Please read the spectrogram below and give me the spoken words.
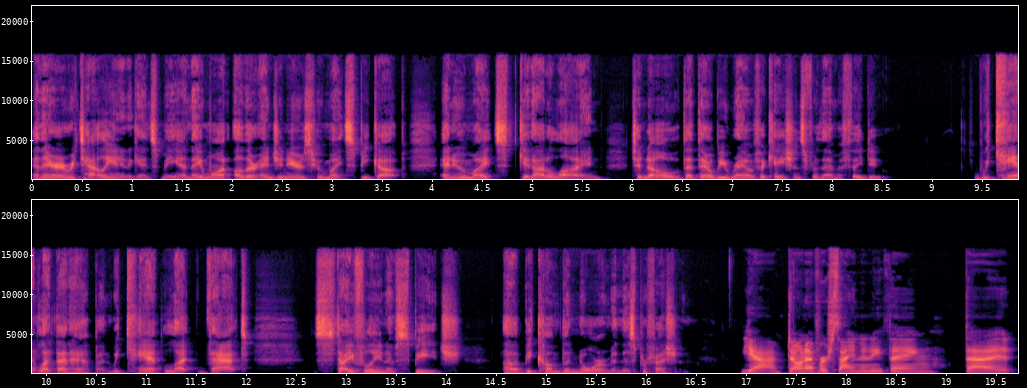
and they're retaliating against me and they want other engineers who might speak up and who might get out of line to know that there'll be ramifications for them if they do. We can't let that happen. We can't let that stifling of speech uh, become the norm in this profession. Yeah don't ever sign anything that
